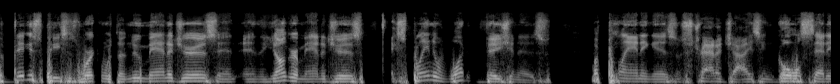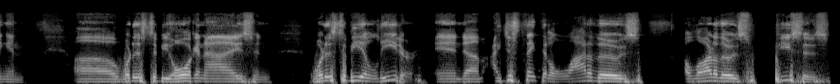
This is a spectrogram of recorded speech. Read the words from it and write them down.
the biggest piece is working with the new managers and, and the younger managers, explaining what vision is, what planning is, and strategizing, goal setting, and uh, what is to be organized, and what is to be a leader. And um, I just think that a lot of those, a lot of those pieces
